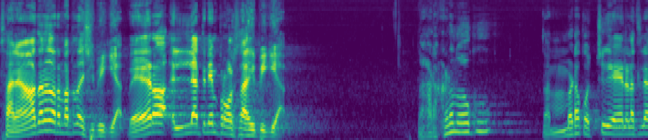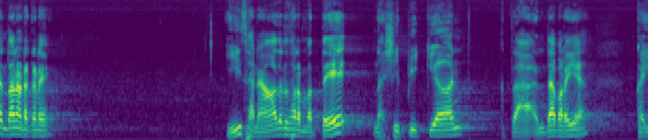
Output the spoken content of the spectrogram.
സനാതന ധർമ്മത്തെ നശിപ്പിക്കുക വേറെ എല്ലാത്തിനെയും പ്രോത്സാഹിപ്പിക്കുക. നടക്കണം നോക്കൂ. നമ്മുടെ കൊച്ചു കേരളത്തിൽ എന്താ നടക്കണേ? ഈ സനാതനധർമ്മത്തെ നശിപ്പിക്കാൻ എന്താ പറയുക കൈ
